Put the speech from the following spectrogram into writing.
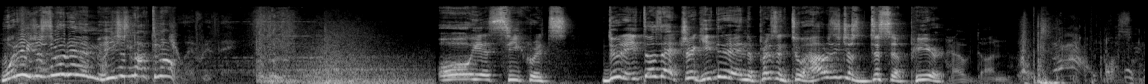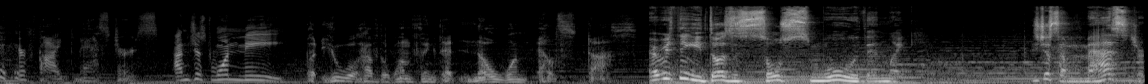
What did he just do to him? He just knocked him out. Oh, he has secrets. Dude, he does that trick. He did it in the prison too. How does he just disappear? Have done. Awesome. You're five masters. I'm just one me. But you will have the one thing that no one else does. Everything he does is so smooth and like he's just a master.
